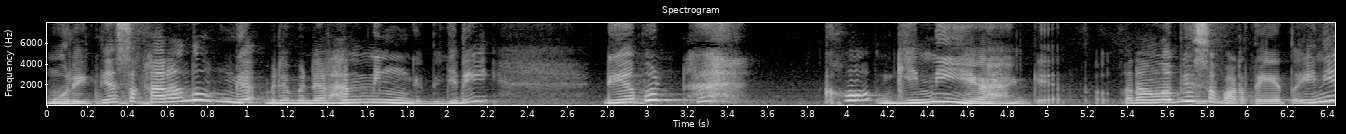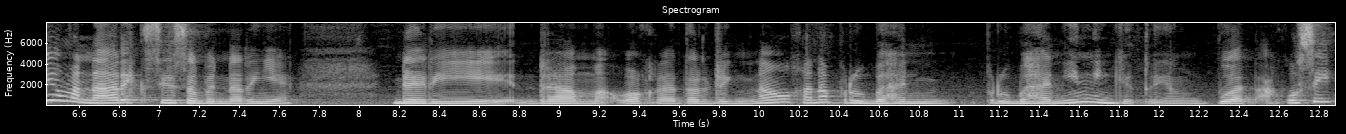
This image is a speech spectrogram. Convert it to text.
muridnya sekarang tuh nggak bener-bener hening gitu jadi dia pun hah kok gini ya gitu kurang lebih seperti itu ini yang menarik sih sebenarnya dari drama Work Later Drink Now karena perubahan perubahan ini gitu yang buat aku sih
